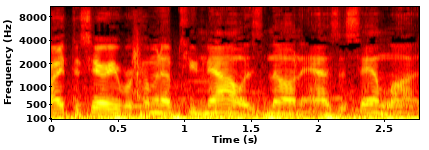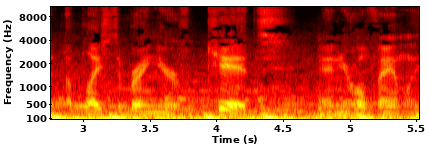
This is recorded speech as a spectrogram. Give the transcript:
All right, this area we're coming up to now is known as the Sandlot, a place to bring your kids and your whole family.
